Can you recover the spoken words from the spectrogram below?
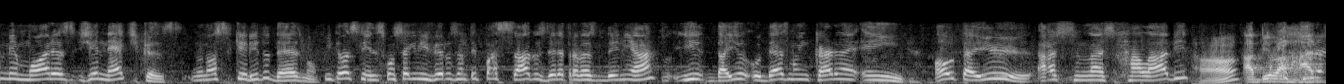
memórias genéticas no nosso querido Desmond. Então, assim, eles conseguem viver os antepassados dele através do DNA. E daí o Desmond encarna em Altair Aslas Halab. Abila Had.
